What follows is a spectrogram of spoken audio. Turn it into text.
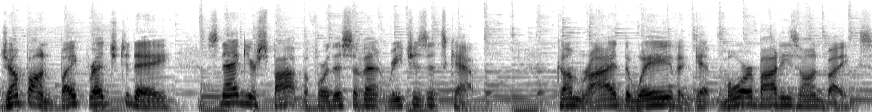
Jump on Bike Reg today, snag your spot before this event reaches its cap. Come ride the wave and get more bodies on bikes.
